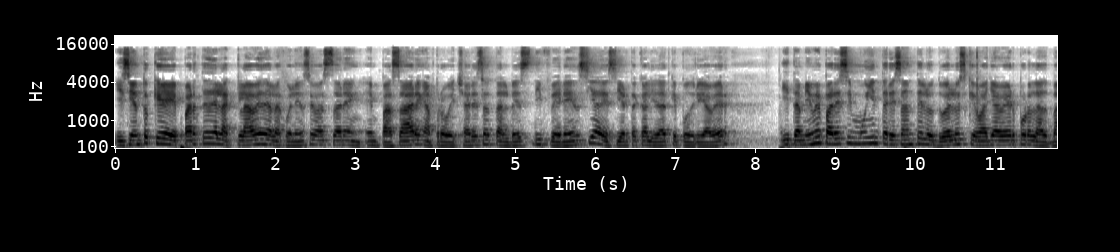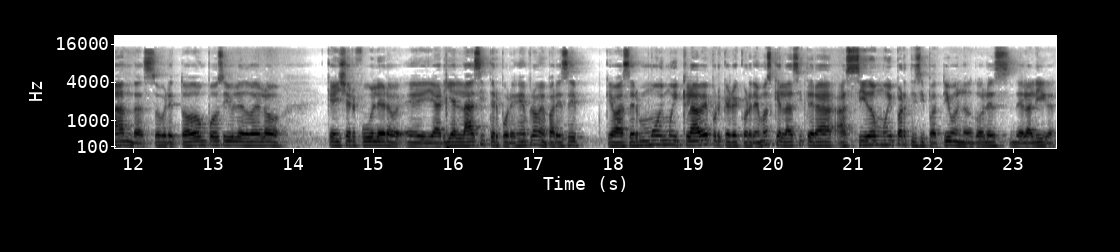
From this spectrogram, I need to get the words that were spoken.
Y siento que parte de la clave de Alajuelense va a estar en, en pasar, en aprovechar esa tal vez diferencia de cierta calidad que podría haber. Y también me parece muy interesante los duelos que vaya a haber por las bandas, sobre todo un posible duelo Keisher Fuller eh, y Ariel Lassiter, por ejemplo, me parece que va a ser muy muy clave porque recordemos que Lassiter ha, ha sido muy participativo en los goles de la liga.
